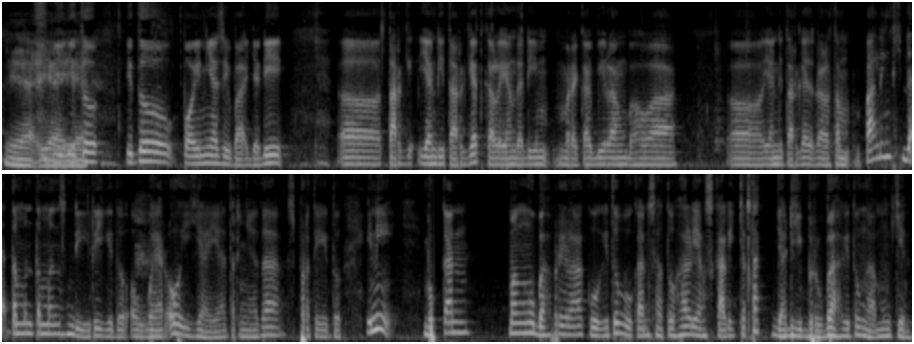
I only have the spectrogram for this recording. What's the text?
Iya iya iya. itu itu poinnya sih pak jadi eh, target yang ditarget kalau yang tadi mereka bilang bahwa eh, yang ditarget adalah tem- paling tidak teman-teman sendiri gitu aware oh iya ya ternyata seperti itu ini bukan mengubah perilaku itu bukan satu hal yang sekali cetak jadi berubah gitu nggak mungkin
